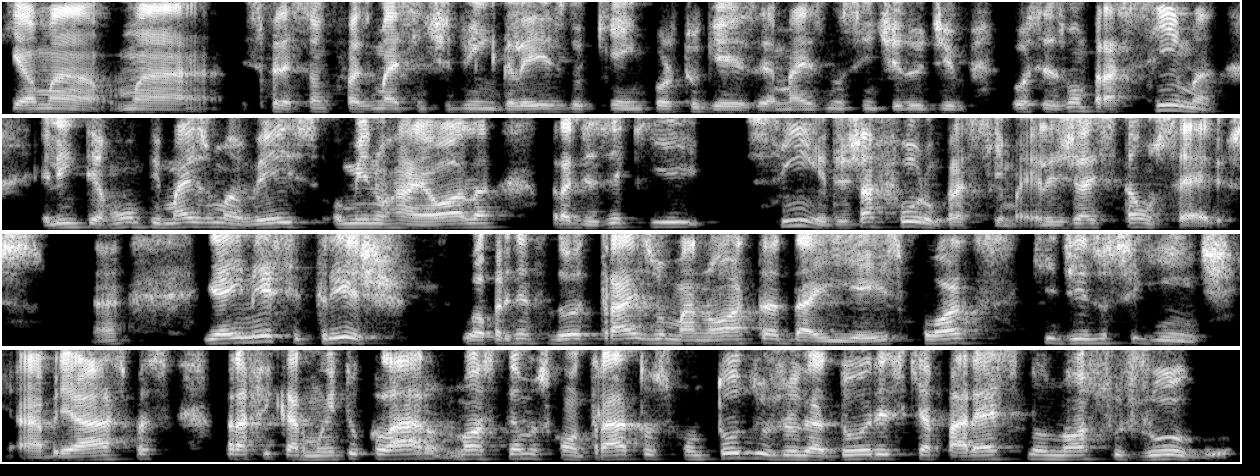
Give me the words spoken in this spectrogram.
Que é uma, uma expressão que faz mais sentido em inglês do que em português, é mais no sentido de vocês vão para cima. Ele interrompe mais uma vez o Mino Raiola para dizer que sim, eles já foram para cima, eles já estão sérios. Né? E aí, nesse trecho, o apresentador traz uma nota da EA Sports que diz o seguinte, abre aspas, para ficar muito claro, nós temos contratos com todos os jogadores que aparecem no nosso jogo.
